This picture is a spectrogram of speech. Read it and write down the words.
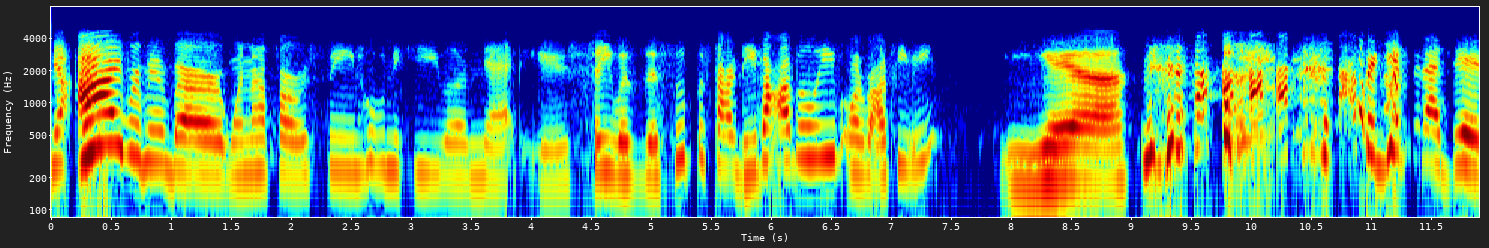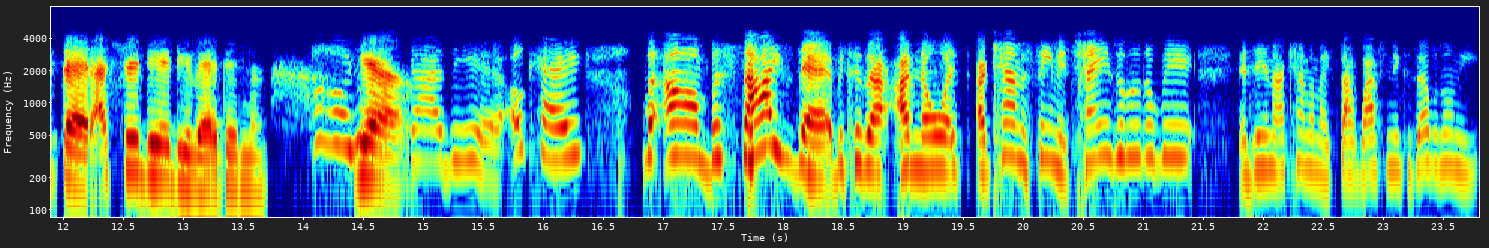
Now I remember when I first seen who Nikki Lynette is. She was the superstar diva, I believe, on Raw TV. Yeah. I forget that I did that. I sure did do that, didn't I? Oh, you Yeah. I did. Okay. But um besides that because I I know it I kind of seen it change a little bit and then I kind of like stopped watching it cuz I was only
